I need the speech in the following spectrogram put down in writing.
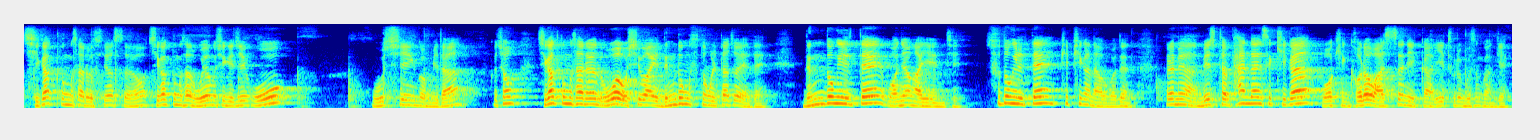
지각 동사로 쓰였어요. 지각 동사는 오형식이지 오, 오씨인 겁니다. 그렇죠? 지각 동사는 오와 오씨와의 능동 수동을 따져야 돼. 능동일 때 원형 ing, 수동일 때 pp가 나오거든. 그러면 미스터 판단스키가 워킹 걸어왔으니까 이 둘은 무슨 관계?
